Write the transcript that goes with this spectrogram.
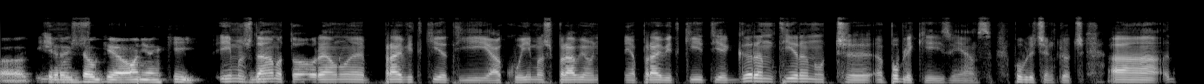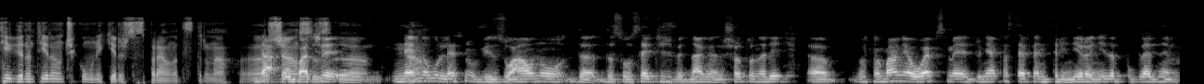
uh, имаш... дългия onion key. Имаш, да, ама то реално е private key и ако имаш правилни private key ти е гарантирано, че... публики, извинявам се, публичен ключ. А, ти е гарантирано, че комуникираш с правилната страна. Да, Шанс обаче за... не е да? много лесно визуално да, да се усетиш веднага, защото нали, в нормалния веб сме до някаква степен тренирани да погледнем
